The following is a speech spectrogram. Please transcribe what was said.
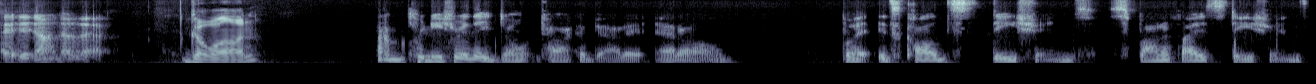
I did not know that. Go on. I'm pretty sure they don't talk about it at all. But it's called Stations, Spotify Stations.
